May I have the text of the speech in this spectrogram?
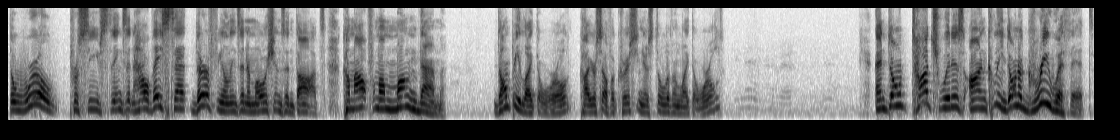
the world perceives things and how they set their feelings and emotions and thoughts. Come out from among them. Don't be like the world. Call yourself a Christian, you're still living like the world. And don't touch what is unclean. Don't agree with it.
